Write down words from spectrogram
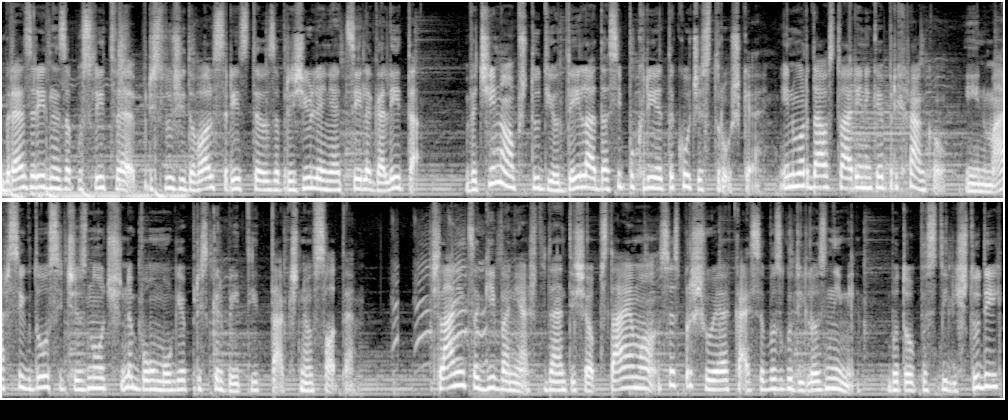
brez redne zaposlitve prisluži dovolj sredstev za preživljanje celega leta, Večina ob študiju dela, da si pokrije tekoče stroške in morda ustvari nekaj prihrankov, in marsikdo si čez noč ne bo mogel priskrbeti takšne vsote. Članica gibanja Študenti še obstajamo se sprašuje, kaj se bo zgodilo z njimi. Bo to opustili študij?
